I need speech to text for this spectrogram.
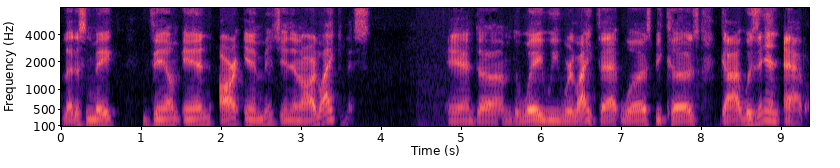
let us make them in our image and in our likeness. And um, the way we were like that was because God was in Adam.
